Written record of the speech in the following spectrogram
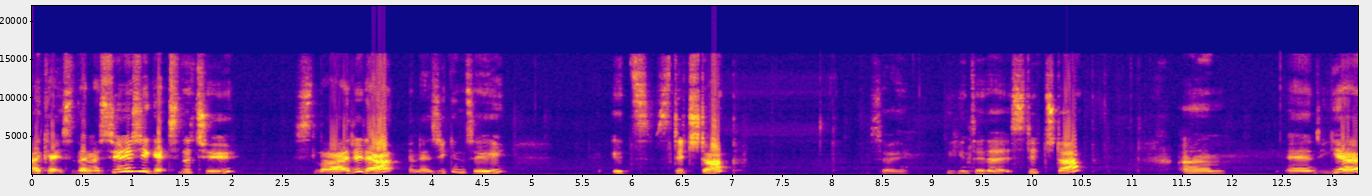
Okay, so then as soon as you get to the two, slide it out, and as you can see, it's stitched up. So you can see that it's stitched up. Um, and yeah,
